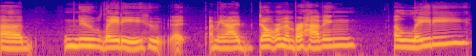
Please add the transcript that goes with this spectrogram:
a new lady who I mean I don't remember having a lady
